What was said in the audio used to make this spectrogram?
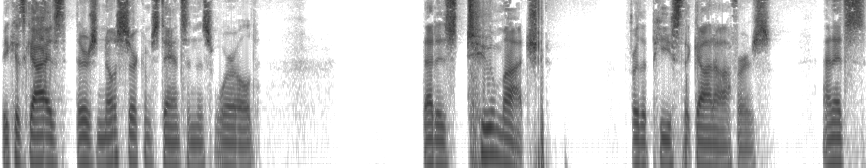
Because, guys, there's no circumstance in this world that is too much for the peace that God offers. And it's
